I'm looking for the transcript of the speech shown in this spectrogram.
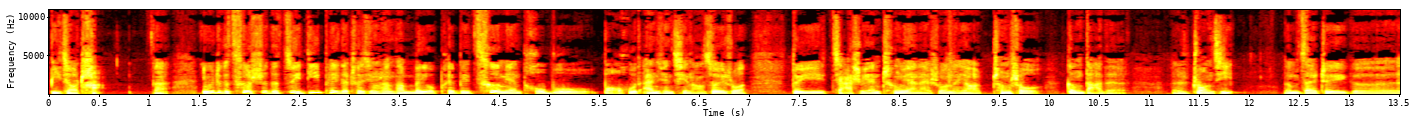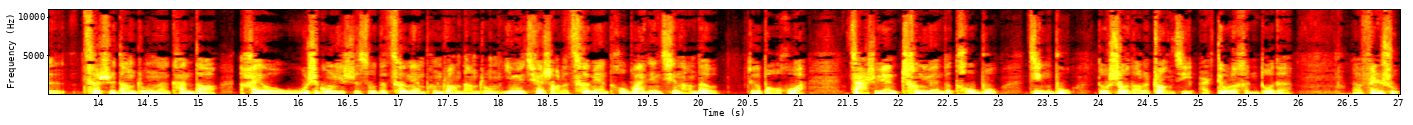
比较差，啊，因为这个测试的最低配的车型上它没有配备侧面头部保护的安全气囊，所以说对于驾驶员成员来说呢要承受更大的呃撞击。那么在这个测试当中呢，看到还有五十公里时速的侧面碰撞当中，因为缺少了侧面头部安全气囊的这个保护啊，驾驶员成员的头部、颈部都受到了撞击，而丢了很多的呃分数。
